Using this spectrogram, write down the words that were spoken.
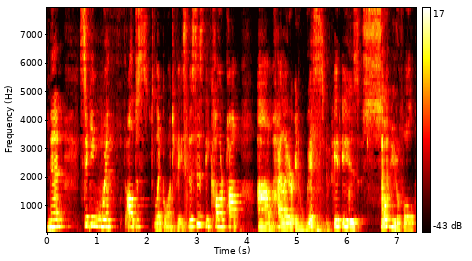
And then sticking with, I'll just like go on to face. This is the ColourPop um, highlighter in Wisp. It is so beautiful.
